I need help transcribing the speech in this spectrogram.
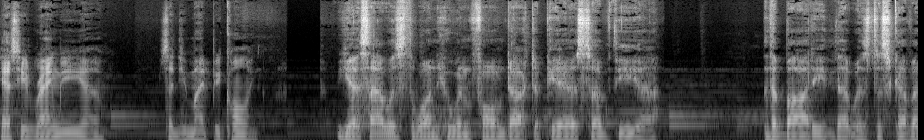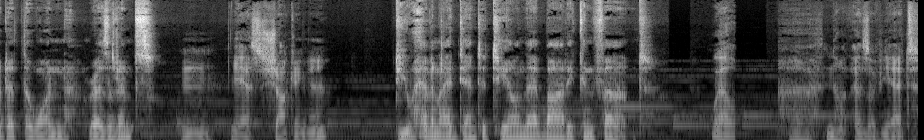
yes, he rang me. Uh, said you might be calling. Yes, I was the one who informed Dr. Pierce of the uh, the body that was discovered at the one residence. Hmm. Yes. Shocking, eh? Do you have an identity on that body confirmed? Well, uh, not as of yet.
